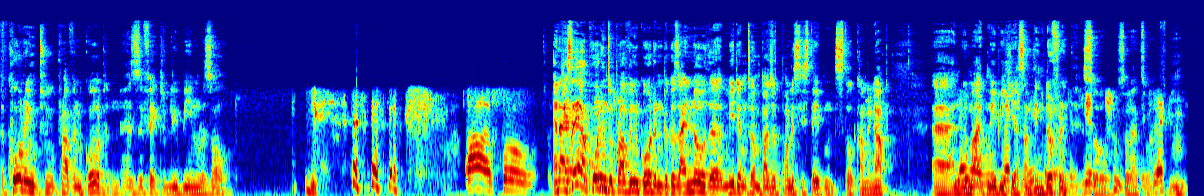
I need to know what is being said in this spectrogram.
according to Pravin Gordhan, has effectively been resolved. Ah, so. And I say according to Pravin Gordhan because I know the medium-term budget policy statement is still coming up, uh, and yeah, we might maybe hear something different there. So, so that's exactly. why. Mm.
